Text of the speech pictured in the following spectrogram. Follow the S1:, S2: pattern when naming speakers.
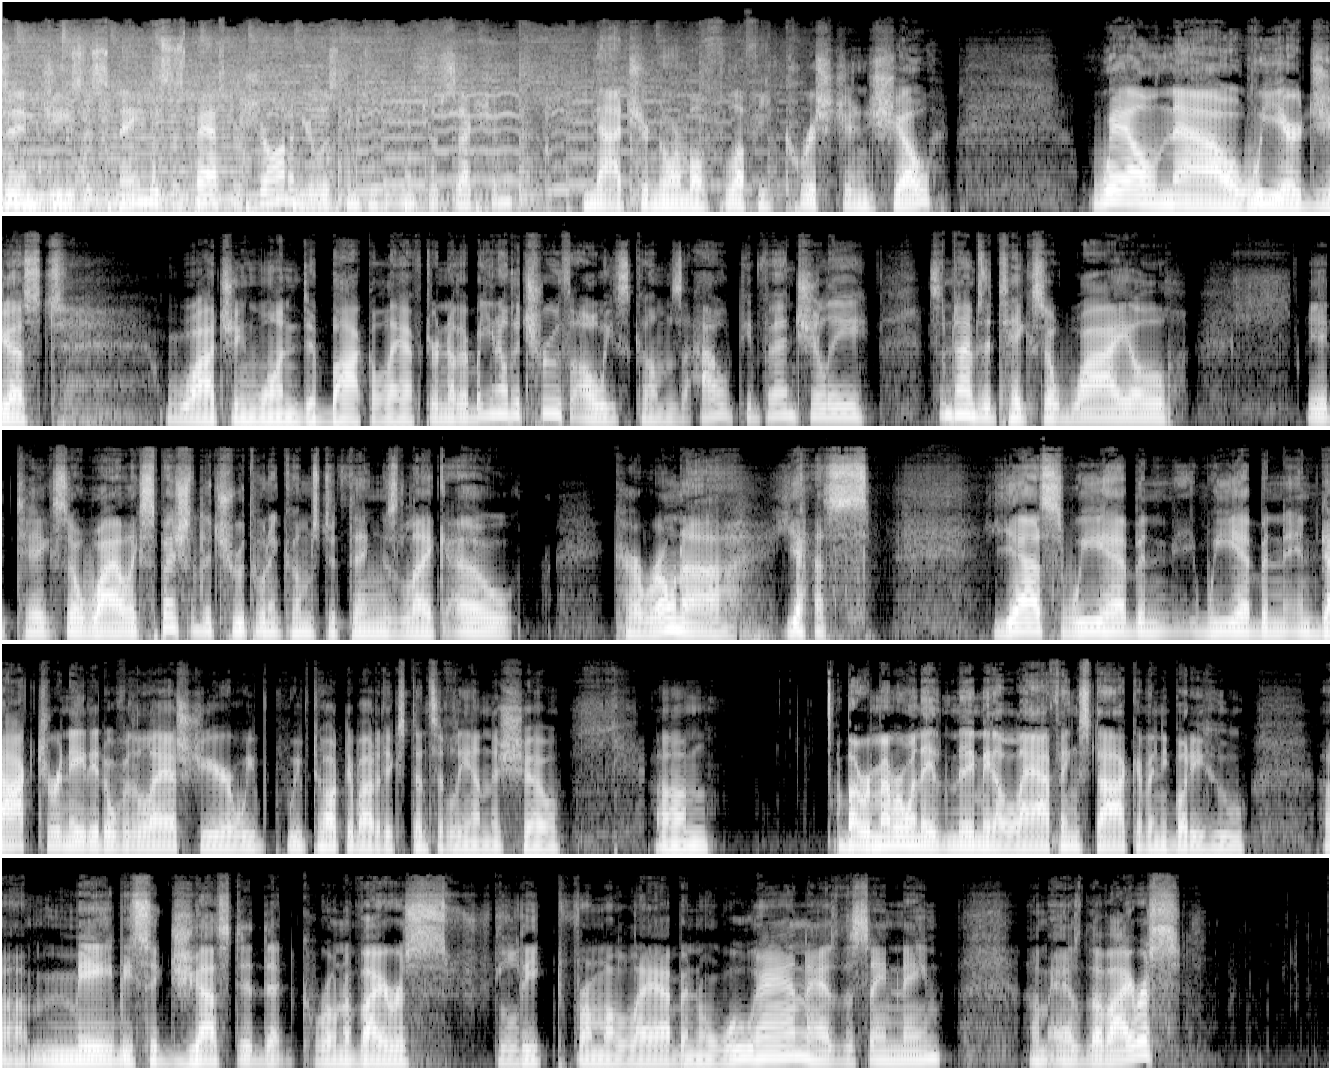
S1: Greetings in Jesus' name. This is Pastor Sean, and you're listening to The Intersection, not your normal fluffy Christian show. Well, now we are just watching one debacle after another, but you know, the truth always comes out eventually. Sometimes it takes a while. It takes a while, especially the truth when it comes to things like, oh, Corona. Yes. Yes, we have been we have been indoctrinated over the last year. We've we've talked about it extensively on this show. Um, but remember when they they made a laughing stock of anybody who uh, maybe suggested that coronavirus leaked from a lab in Wuhan has the same name um, as the virus.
